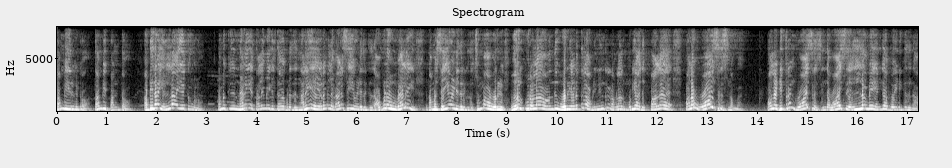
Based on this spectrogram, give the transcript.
தம்பி இருக்கட்டும் தம்பி பண்ணிட்டோம். அப்படிதான் எல்லா இயக்கங்களும். நமக்கு நிறைய தலைமைகள் தேவைப்படுது. நிறைய இடங்களில் வேலை செய்ய வேண்டியது இருக்குது. அவ்வளவு வேலை நம்ம செய்ய வேண்டியது இருக்குது. சும்மா ஒரு ஒரு குரலாக வந்து ஒரு இடத்துல அப்படி நின்று நம்மளால் முடியாது. பல பல வாய்ஸஸ் நம்ம. பல டிஃப்ரெண்ட் வாய்ஸஸ் இந்த வாய்ஸ் எல்லாமே எங்கே போய் நிற்குதுன்னா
